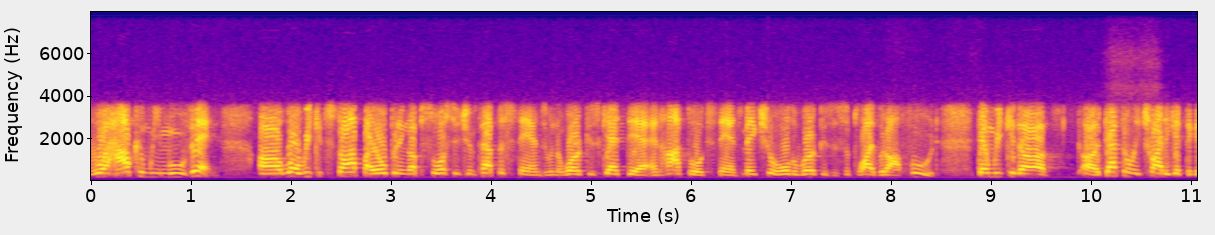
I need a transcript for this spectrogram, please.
Well, how can we move in? Uh, well, we could start by opening up sausage and pepper stands when the workers get there, and hot dog stands. Make sure all the workers are supplied with our food. Then we could uh, uh, definitely try to get the,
